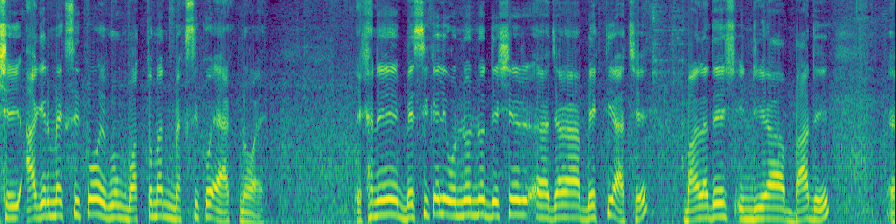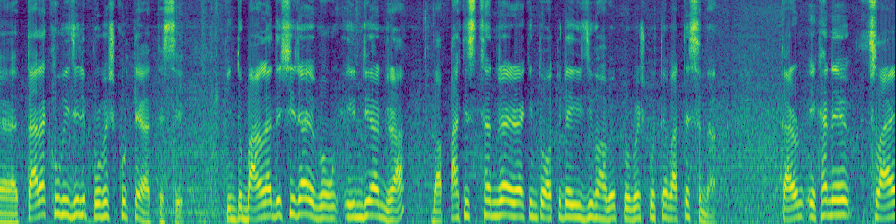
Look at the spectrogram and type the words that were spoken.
সেই আগের মেক্সিকো এবং বর্তমান মেক্সিকো এক নয়। এখানে বেসিক্যালি অন্য অন্য দেশের যারা ব্যক্তি আছে, বাংলাদেশ, ইন্ডিয়া বাদে তারা খুব ইজিলি প্রবেশ করতে পারতেছে কিন্তু বাংলাদেশিরা এবং ইন্ডিয়ানরা বা পাকিস্তানরা এরা কিন্তু অতটা ইজিভাবে প্রবেশ করতে পারতেছে না। কারণ এখানে ফ্লাই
